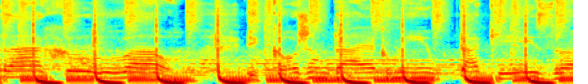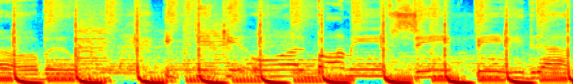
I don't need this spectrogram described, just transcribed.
рахував, і кожен так як вмів, так і зробив. І тільки у альбомі всі підряд.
